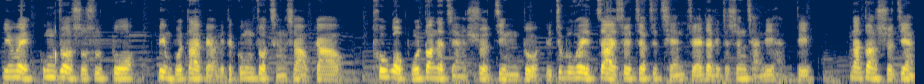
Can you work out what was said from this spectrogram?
因为工作时数多，并不代表你的工作成效高。通过不断的检视进度，你就不会在睡觉之前觉得你的生产力很低。那段时间，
